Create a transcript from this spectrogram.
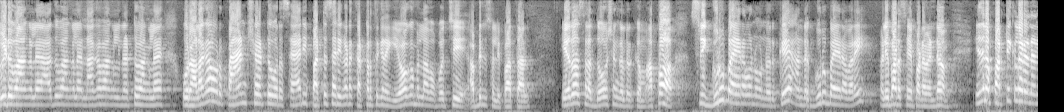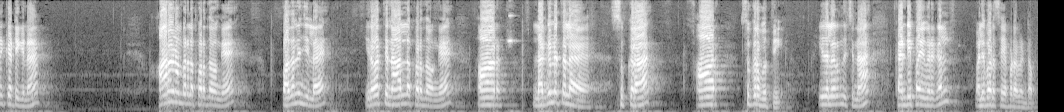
வீடு வாங்கல அது வாங்கல நகை வாங்கல நட்டு வாங்கல. ஒரு அழகா ஒரு பேண்ட் ஷர்ட் ஒரு சாரி பட்டு சாரி கூட கட்டுறதுக்கு எனக்கு யோகம் இல்லாம போச்சு அப்படின்னு சொல்லி பார்த்தால் ஏதோ சில தோஷங்கள் இருக்கும். அப்போ ஸ்ரீ குரு பைரவன் ஒன்று இருக்கு. அந்த குரு பைரவரை வழிபாடு செய்யப்பட வேண்டும். இதுல பர்டிகுலர் என்னன்னு கேட்டீங்கன்னா ஆறாம் நம்பர்ல பிறந்தவங்க பதினஞ்சுல இருபத்தி நாலுல பிறந்தவங்க ஆர் லக்னத்துல சுக்ரா ஆர் சுக்ரபுத்தி. இதுல இருந்துச்சுன்னா கண்டிப்பா இவர்கள் வழிபாடு செய்யப்பட வேண்டும்.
